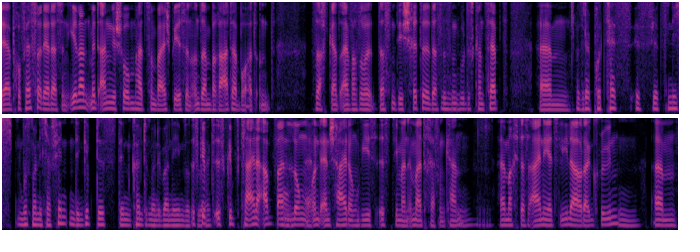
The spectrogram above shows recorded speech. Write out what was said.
der Professor, der das in Irland mit angeschoben hat, zum Beispiel, ist in unserem Beraterboard und sagt ganz einfach so, das sind die Schritte, das ist ein mhm. gutes Konzept. Ähm, also der Prozess ist jetzt nicht, muss man nicht erfinden, den gibt es, den könnte man übernehmen sozusagen. Es gibt, es gibt kleine Abwandlungen ja, ja. und Entscheidungen, wie es ist, die man immer treffen kann. Mhm. Äh, Mache ich das eine jetzt lila oder grün? Mhm. Ähm,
